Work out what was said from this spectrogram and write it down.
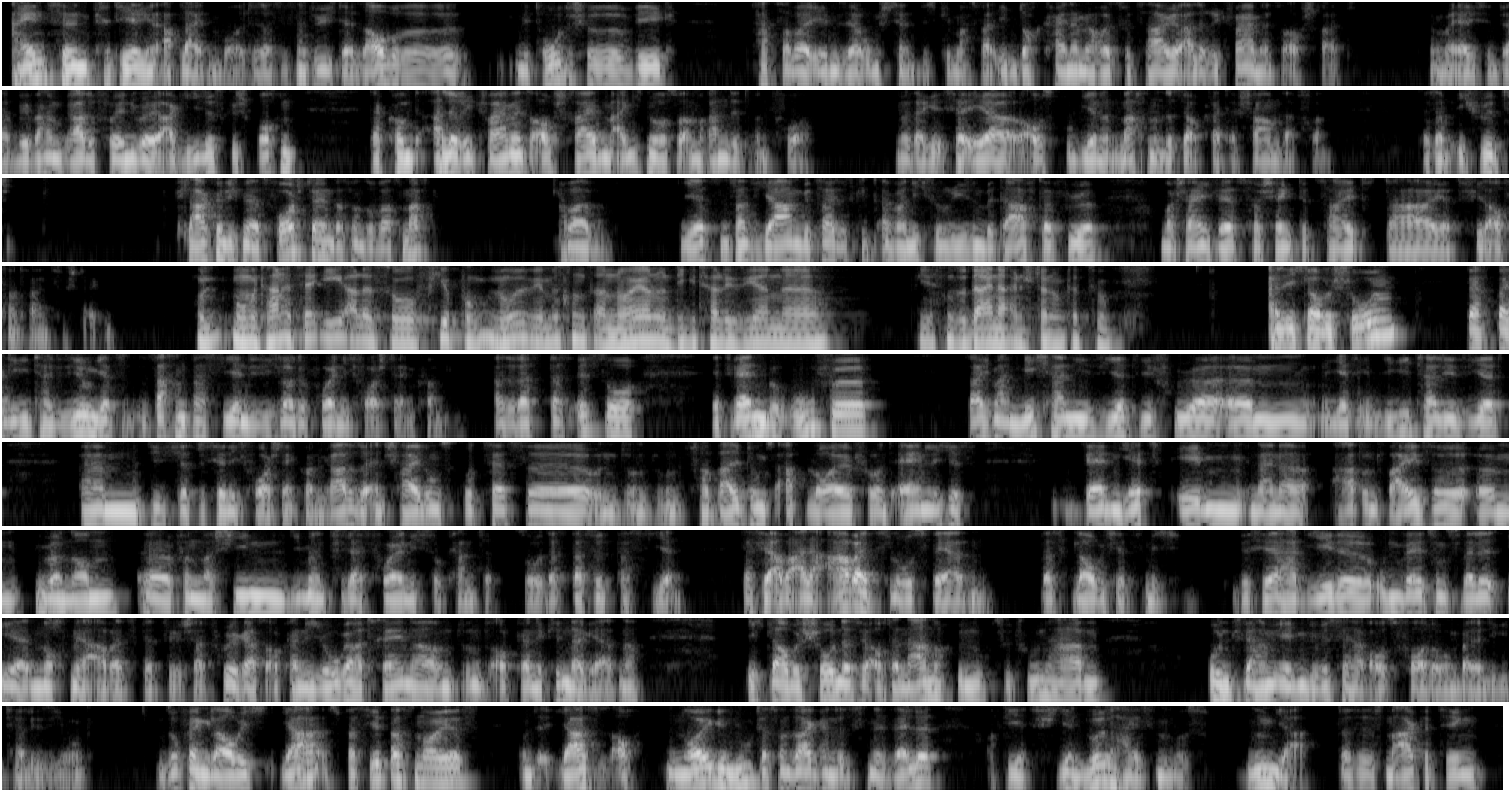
einzeln Kriterien ableiten wollte. Das ist natürlich der sauberere, methodischere Weg, hat es aber eben sehr umständlich gemacht, weil eben doch keiner mehr heutzutage alle Requirements aufschreibt. Wenn wir ehrlich sind. Wir haben gerade vorhin über Agiles gesprochen. Da kommt alle Requirements aufschreiben eigentlich nur so am Rande drin vor. Da ist ja eher ausprobieren und machen und das ist ja auch gerade der Charme davon. Deshalb, ich würde, klar könnte ich mir das vorstellen, dass man sowas macht, aber die letzten 20 Jahre haben gezeigt, es gibt einfach nicht so einen riesen Bedarf dafür. Und wahrscheinlich wäre es verschenkte Zeit, da jetzt viel Aufwand reinzustecken. Und momentan ist ja eh alles so 4.0. Wir müssen uns erneuern und digitalisieren. Äh, wie ist denn so deine Einstellung dazu? Also ich glaube schon, dass bei Digitalisierung jetzt Sachen passieren, die sich Leute vorher nicht vorstellen konnten. Also das, das ist so, jetzt werden Berufe, sage ich mal, mechanisiert wie früher, ähm, jetzt eben digitalisiert ähm, die sich das bisher nicht vorstellen konnten. Gerade so Entscheidungsprozesse und, und, und Verwaltungsabläufe und ähnliches werden jetzt eben in einer Art und Weise ähm, übernommen äh, von Maschinen, die man vielleicht vorher nicht so kannte. So, das, das wird passieren. Dass wir aber alle arbeitslos werden, das glaube ich jetzt nicht. Bisher hat jede Umwälzungswelle eher noch mehr Arbeitsplätze geschafft. Früher gab es auch keine Yoga-Trainer und, und auch keine Kindergärtner. Ich glaube schon, dass wir auch danach noch genug zu tun haben. Und wir haben eben gewisse Herausforderungen bei der Digitalisierung. Insofern glaube ich, ja, es passiert was Neues. Und ja, es ist auch neu genug, dass man sagen kann, es ist eine Welle. Ob die jetzt 4.0 heißen muss, nun ja, das ist Marketing.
